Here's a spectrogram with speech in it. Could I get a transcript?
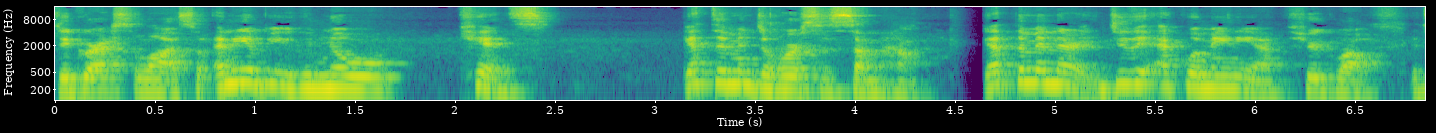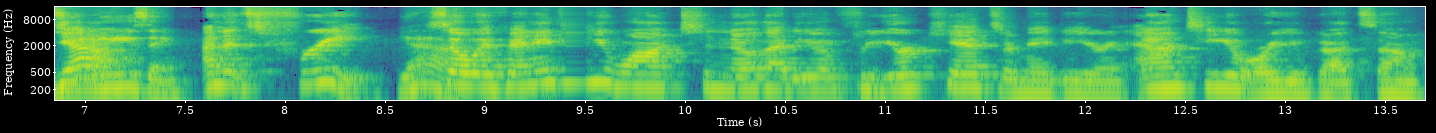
digress a lot. So any of you who know kids, get them into horses somehow. Get them in there. Do the Equimania through Guelph. It's Yeah. amazing. and it's free. Yeah. So if any of you want to know that even for your kids, or maybe you're an auntie, or you've got some,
